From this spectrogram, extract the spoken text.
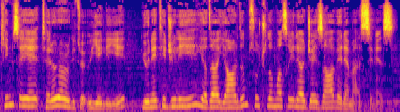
kimseye terör örgütü üyeliği, yöneticiliği ya da yardım suçlamasıyla ceza veremezsiniz.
